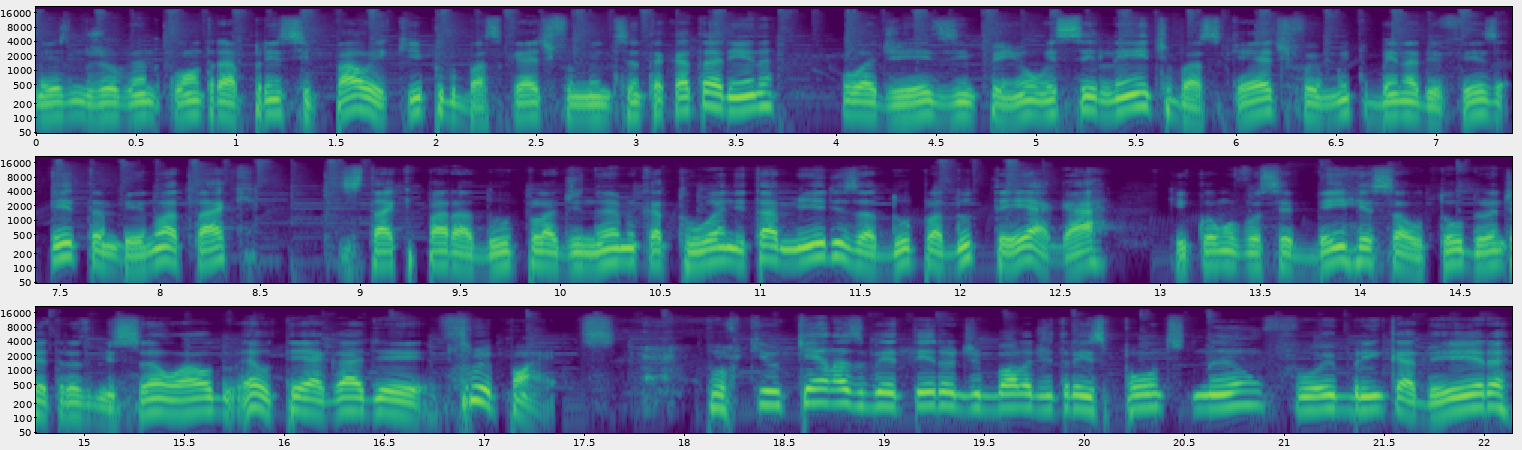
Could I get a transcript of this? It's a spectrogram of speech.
mesmo jogando contra a principal equipe do basquete feminino de Santa Catarina. O Adier desempenhou um excelente basquete, foi muito bem na defesa e também no ataque. Destaque para a dupla dinâmica Tuane Tamires, a dupla do TH, que como você bem ressaltou durante a transmissão, Aldo, é o TH de 3 points. Porque o que elas meteram de bola de três pontos não foi brincadeira.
